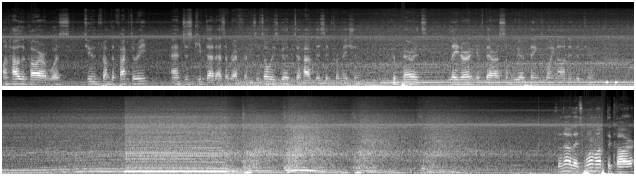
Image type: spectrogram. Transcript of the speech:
on how the car was tuned from the factory and just keep that as a reference. It's always good to have this information, compare it later if there are some weird things going on in the tune. So now let's warm up the car,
